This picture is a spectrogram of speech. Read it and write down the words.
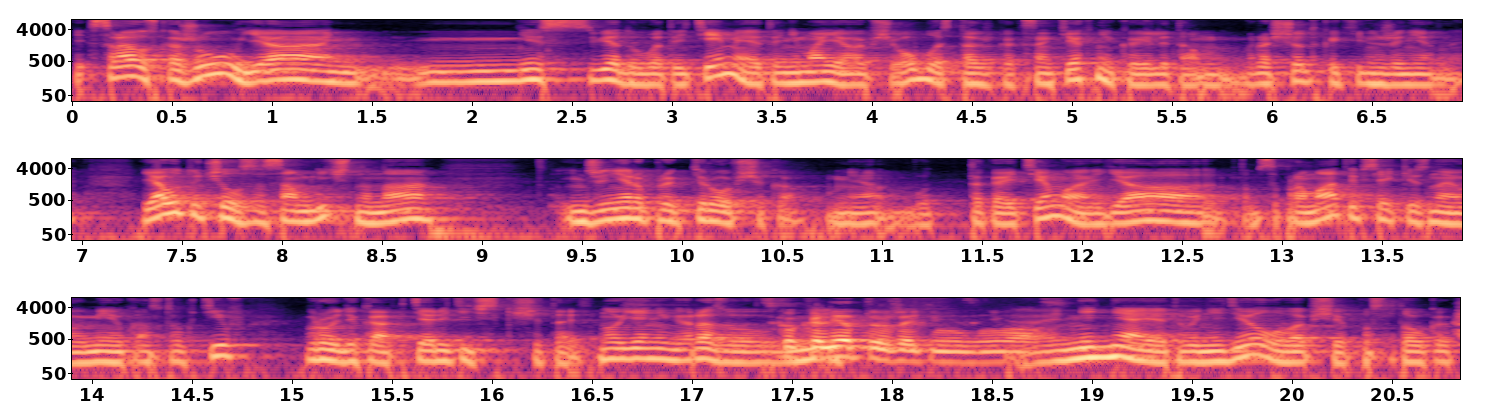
И сразу скажу, я не сведу в этой теме, это не моя вообще область, так же, как сантехника или там расчеты какие инженерные. Я вот учился сам лично на инженера-проектировщика. У меня вот такая тема. Я там сопроматы всякие знаю, умею конструктив, вроде как, теоретически считать. Но я ни разу... Сколько лет ты уже этим не занимался? Ни дня я этого не делал вообще, после того, как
